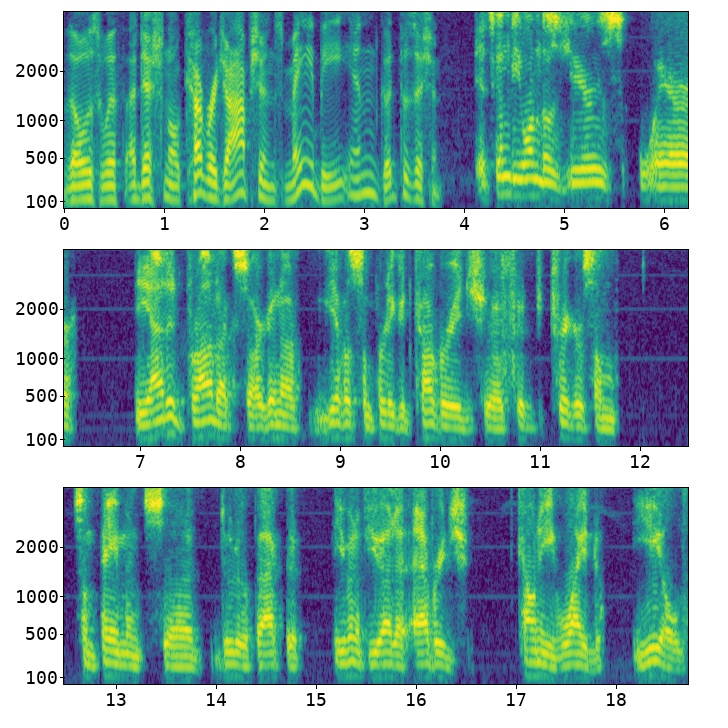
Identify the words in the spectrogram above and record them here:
Those with additional coverage options may be in good position. It's going to be one of those years where the added products are going to give us some pretty good coverage. Uh, could trigger some some payments uh, due to the fact that even if you had an average county-wide yield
